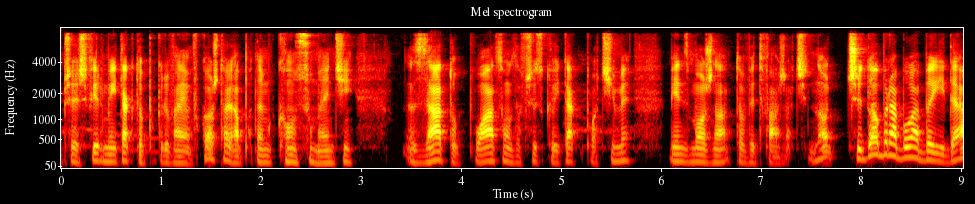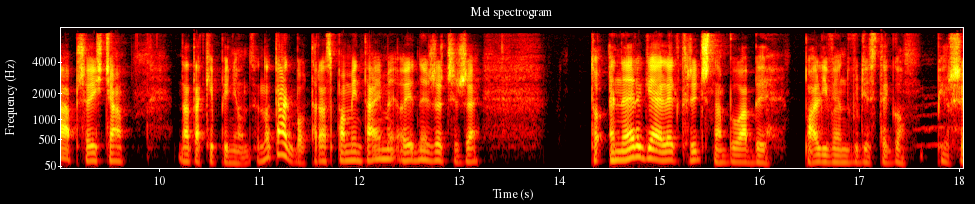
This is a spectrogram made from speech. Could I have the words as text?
przecież firmy i tak to pokrywają w kosztach, a potem konsumenci za to płacą, za wszystko i tak płacimy, więc można to wytwarzać. No, czy dobra byłaby idea przejścia na takie pieniądze? No tak, bo teraz pamiętajmy o jednej rzeczy, że to energia elektryczna byłaby paliwem XXI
